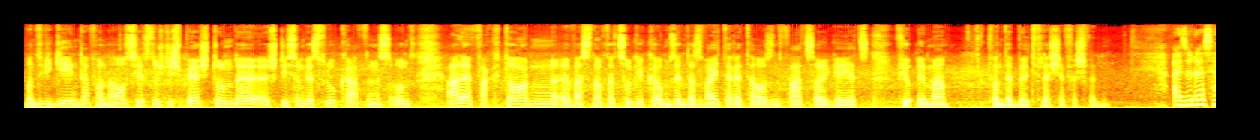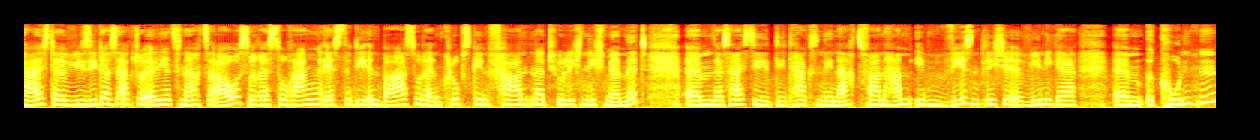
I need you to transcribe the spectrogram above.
und wir gehen davon aus, jetzt durch die Sperrstunde, Schließung des Flughafens und alle Faktoren, äh, was noch dazu gekommen sind, dass weitere 1000 Fahrzeuge jetzt für immer von der Bildfläche verschwinden. Also das heißt, äh, wie sieht das aktuell jetzt nachts aus? Restaurant, Gäste, die in Bars oder in Clubs gehen, fahren natürlich nicht mehr mit. Ähm, das heißt, die, die Taxen, die nachts fahren, haben eben wesentlich äh, weniger ähm, Kunden.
